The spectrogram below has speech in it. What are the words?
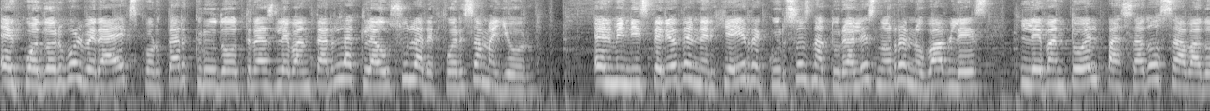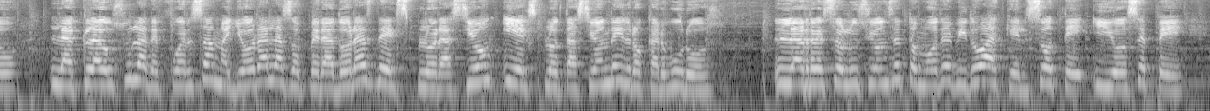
Ecuador volverá a exportar crudo tras levantar la cláusula de fuerza mayor. El Ministerio de Energía y Recursos Naturales No Renovables levantó el pasado sábado la cláusula de fuerza mayor a las operadoras de exploración y explotación de hidrocarburos. La resolución se tomó debido a que el SOTE y OCP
